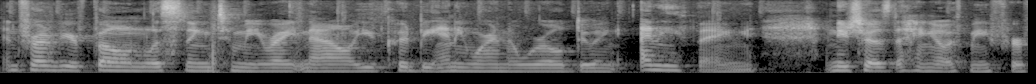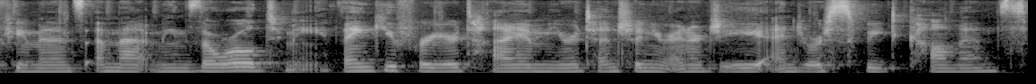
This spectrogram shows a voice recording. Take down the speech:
in front of your phone listening to me right now. You could be anywhere in the world doing anything and you chose to hang out with me for a few minutes and that means the world to me. Thank you for your time, your attention, your energy, and your sweet comments.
